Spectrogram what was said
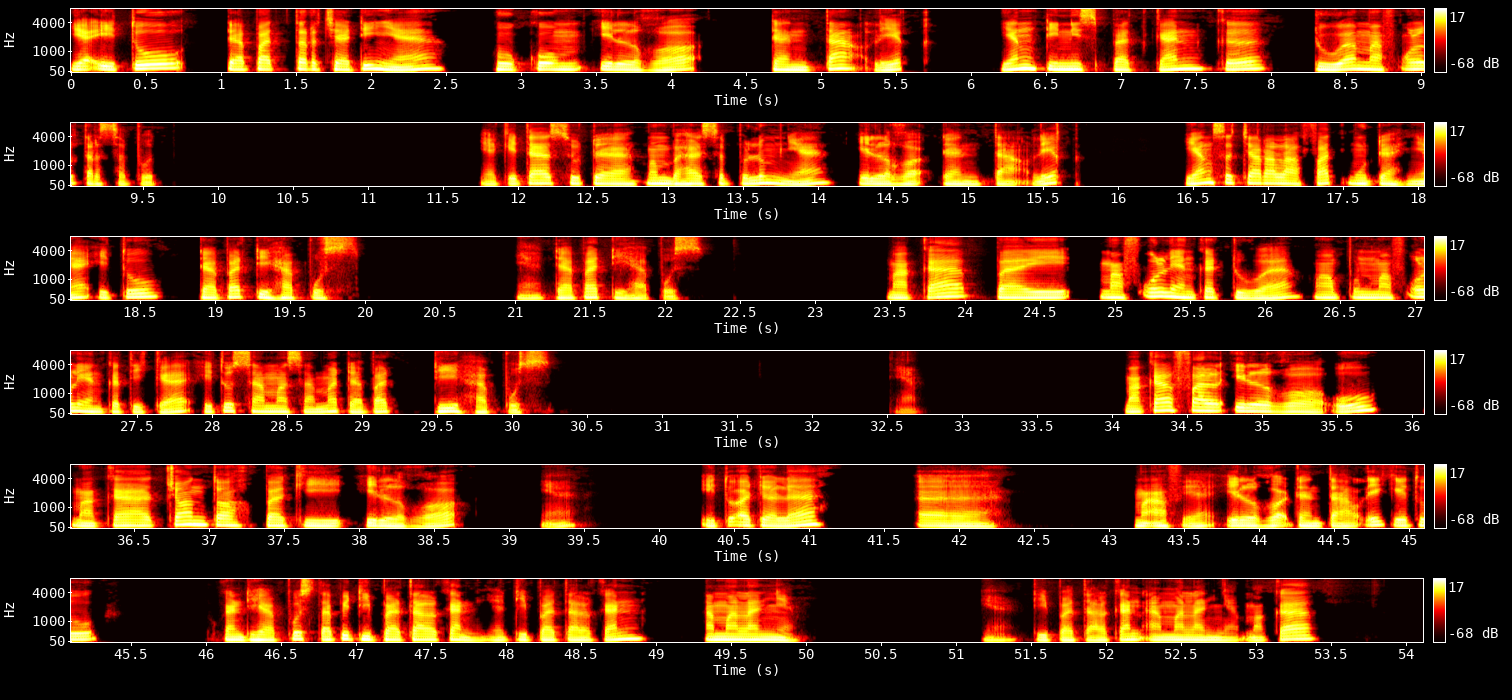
Yaitu dapat terjadinya hukum ilgha dan ta'liq yang dinisbatkan ke dua maf'ul tersebut. Ya, kita sudah membahas sebelumnya ilgha dan ta'liq yang secara lafat mudahnya itu dapat dihapus. Ya, dapat dihapus. Maka baik maf'ul yang kedua maupun maf'ul yang ketiga itu sama-sama dapat dihapus. Maka fal ilgha'u, maka contoh bagi ilgha ya, itu adalah uh, maaf ya, ilgha dan ta'liq itu bukan dihapus tapi dibatalkan ya, dibatalkan amalannya. Ya, dibatalkan amalannya. Maka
